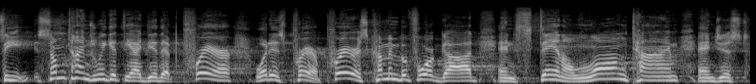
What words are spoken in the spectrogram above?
See, sometimes we get the idea that prayer, what is prayer? Prayer is coming before God and staying a long time and just,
